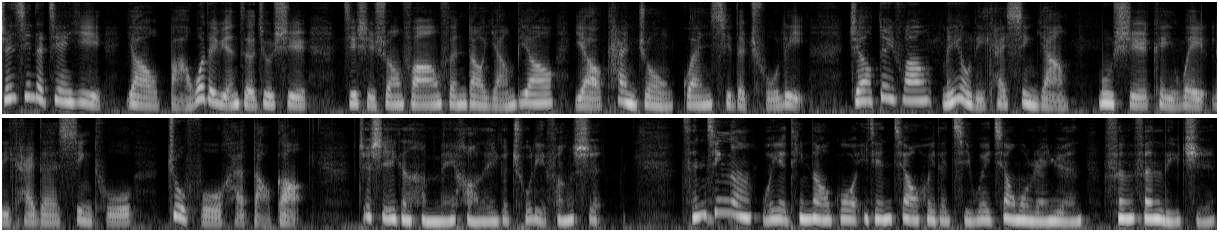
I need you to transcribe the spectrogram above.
真心的建议，要把握的原则就是，即使双方分道扬镳，也要看重关系的处理。只要对方没有离开信仰，牧师可以为离开的信徒祝福和祷告。这是一个很美好的一个处理方式。曾经呢，我也听到过一间教会的几位教牧人员纷纷离职。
